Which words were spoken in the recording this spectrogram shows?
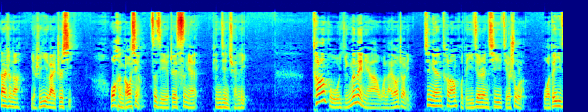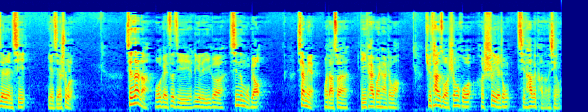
但是呢，也是意外之喜。我很高兴自己这四年拼尽全力。特朗普赢的那年啊，我来到这里。今年特朗普的一届任期结束了，我的一届任期也结束了。现在呢，我给自己立了一个新的目标。下面我打算离开观察者网，去探索生活和事业中其他的可能性了。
